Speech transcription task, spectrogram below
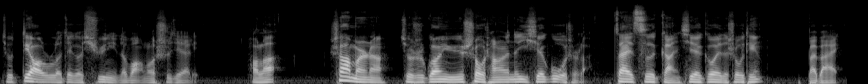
就掉入了这个虚拟的网络世界里。好了。上面呢就是关于瘦长人的一些故事了。再次感谢各位的收听，拜拜。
